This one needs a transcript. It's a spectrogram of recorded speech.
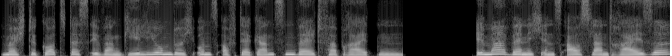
möchte Gott das Evangelium durch uns auf der ganzen Welt verbreiten. Immer wenn ich ins Ausland reise,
